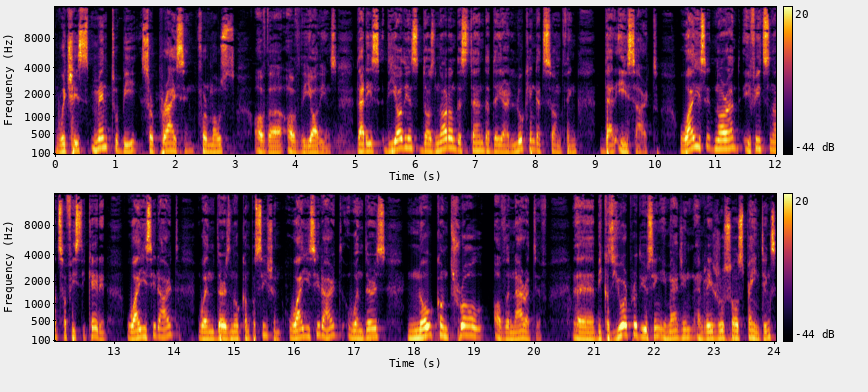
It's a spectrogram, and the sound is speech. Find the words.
which is meant to be surprising for most of the of the audience. That is, the audience does not understand that they are looking at something that is art. Why is it not art if it's not sophisticated? Why is it art when there's no composition? Why is it art when there's no control of the narrative? Uh, because you are producing, imagine Henri Rousseau's paintings,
